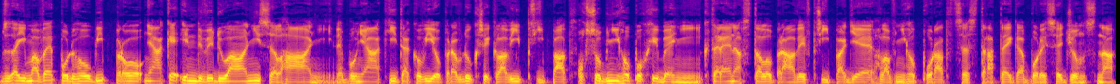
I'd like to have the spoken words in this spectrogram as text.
zajímavé podhoubí pro nějaké individuální selhání nebo nějaký takový opravdu křiklavý případ osobního pochybení, které nastalo právě v případě hlavního poradce stratega Borise Johnsona,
